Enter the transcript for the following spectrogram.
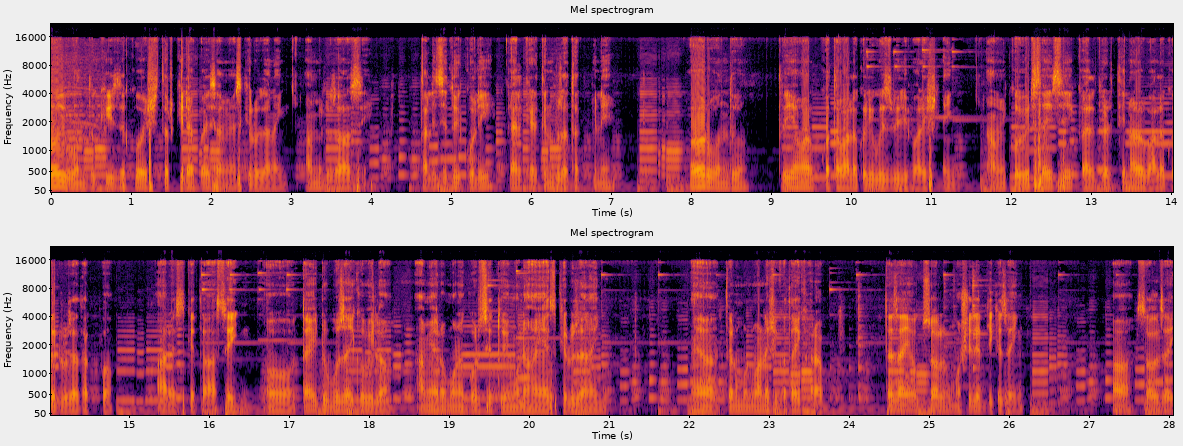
ওই বন্ধু, কি যে কইস, তোর কিরা কইস আমি আজকে রোজা নাই? আমি রোজা আছি। তাহলে যে তুই কলি, কালকের দিন রোজা থাকবি নে। ওর বন্ধু তুই আমার কথা ভালো করে বুঝবি পারিস নাই। আমি কবির চাইছি কালকের দিন আরও ভালো করে রোজা থাকব। আর আজকে তো আছেই। ও, তাই একটু বোঝাই কবিল। আমি আরও মনে করছি তুই মনে হয় আজকে রোজা নাই। হ্যাঁ তোর মন মানসিকতাই খারাপ। তা যাই হোক, চল মসজিদের দিকে যাই। হ্যাঁ চল যাই।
